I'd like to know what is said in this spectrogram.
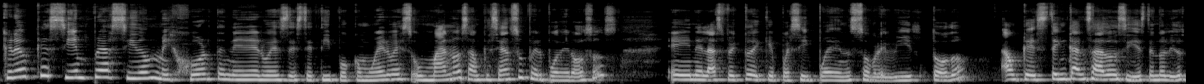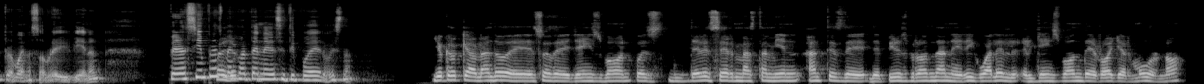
creo que siempre ha sido mejor tener héroes de este tipo, como héroes humanos, aunque sean superpoderosos, en el aspecto de que pues sí pueden sobrevivir todo, aunque estén cansados y estén dolidos, pero bueno, sobrevivieron. Pero siempre es mejor tener ese tipo de héroes, ¿no? Yo creo que hablando de eso de James Bond, pues debe ser más también antes de, de Pierce Brosnan, era igual el, el James Bond de Roger Moore, ¿no?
